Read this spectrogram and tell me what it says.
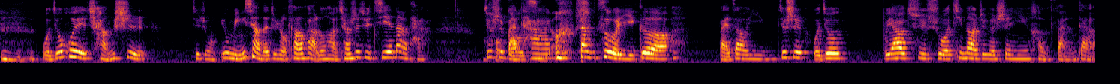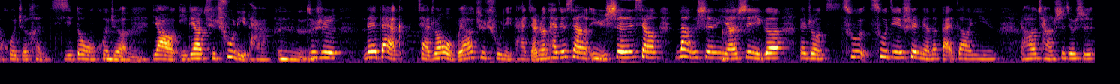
嗯，我就会尝试这种用冥想的这种方法论哈，尝试去接纳它，就是把它当做一个白噪音，就是我就。不要去说听到这个声音很反感或者很激动，或者要一定要去处理它，就是 lay back，假装我不要去处理它，假装它就像雨声、像浪声一样，是一个 那种促促进睡眠的白噪音，然后尝试就是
